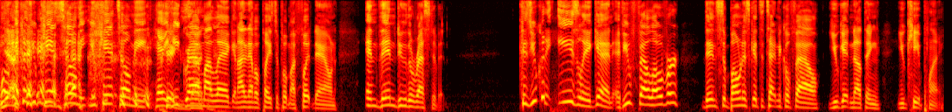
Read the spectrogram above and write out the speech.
Well, because you can't tell me you can't tell me, hey, he grabbed my leg and I didn't have a place to put my foot down, and then do the rest of it. Because you could easily, again, if you fell over, then Sabonis gets a technical foul, you get nothing, you keep playing.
